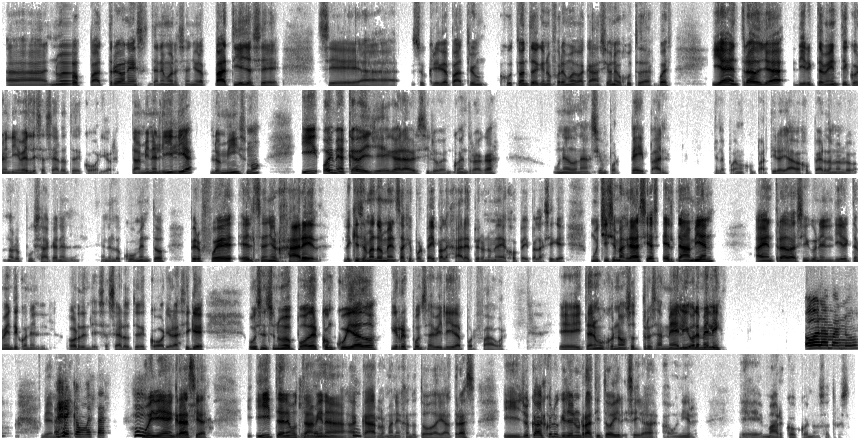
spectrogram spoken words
a nuevos patrones. Tenemos a la señora Patty. Ella se, se ah, suscribió a Patreon justo antes de que nos fuéramos de vacaciones o justo después. Y ha entrado ya directamente con el nivel de sacerdote de Corior. También a Lilia, lo mismo. Y hoy me acaba de llegar, a ver si lo encuentro acá, una donación por PayPal, que la podemos compartir ahí abajo, perdón, no lo, no lo puse acá en el, en el documento, pero fue el señor Jared. Le quise mandar un mensaje por PayPal a Jared, pero no me dejó PayPal, así que muchísimas gracias. Él también ha entrado así con el, directamente con el orden de sacerdote de Corior, así que usen su nuevo poder con cuidado y responsabilidad, por favor. Eh, y tenemos con nosotros a Meli. Hola, Meli. Hola, Manu. Bien, bien. ¿Cómo estás? Muy bien, gracias. Y tenemos también a, a Carlos manejando todo ahí atrás. Y yo calculo que ya en un ratito ir- se irá a unir eh, Marco con nosotros.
